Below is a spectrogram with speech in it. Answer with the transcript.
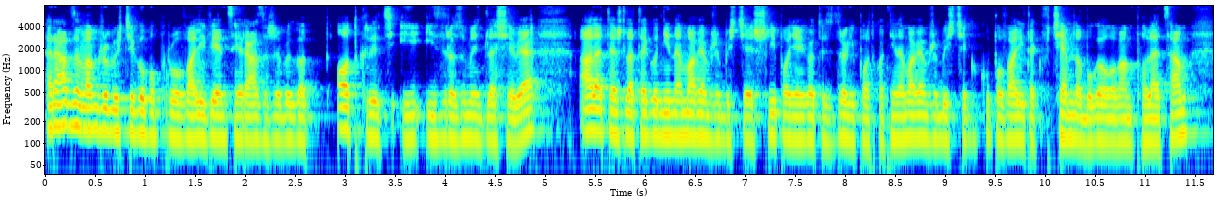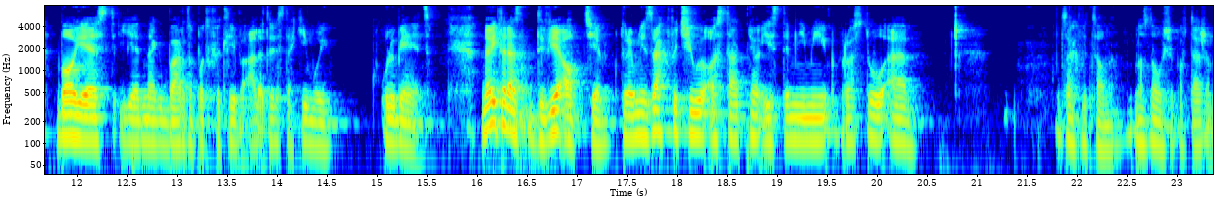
Radzę Wam, żebyście go popróbowali więcej razy, żeby go odkryć i, i zrozumieć dla siebie, ale też dlatego nie namawiam, żebyście szli po niego, to jest drogi podkład, nie namawiam, żebyście go kupowali tak w ciemno, bo go Wam polecam, bo jest jednak bardzo podchwytliwy, ale to jest taki mój ulubieniec. No i teraz dwie opcje, które mnie zachwyciły ostatnio i jestem nimi po prostu... E, zachwycony. No znowu się powtarzam.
